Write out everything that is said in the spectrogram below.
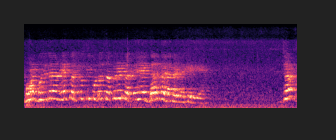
बहुत बुरी तरह रेप करके उसकी फ़ोटो सर्कुलेट करते हैं डर पैदा करने के लिए। जब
